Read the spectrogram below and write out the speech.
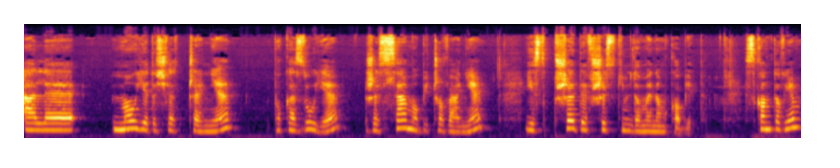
ale moje doświadczenie pokazuje, że samobiczowanie jest przede wszystkim domeną kobiet. Skąd to wiem?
